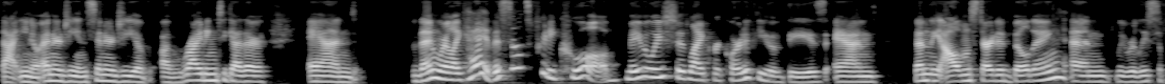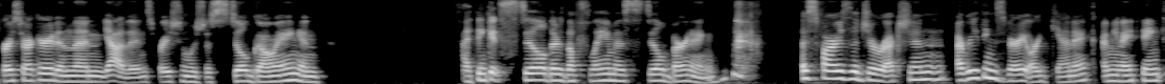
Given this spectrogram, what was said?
that, you know, energy and synergy of of writing together and then we're like, hey, this sounds pretty cool. Maybe we should like record a few of these and then the album started building and we released the first record and then yeah, the inspiration was just still going and I think it's still there the flame is still burning. as far as the direction everything's very organic. I mean i think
